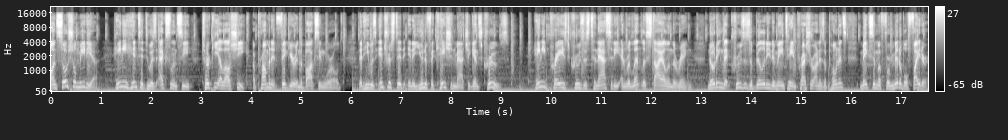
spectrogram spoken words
On social media, Haney hinted to His Excellency Turki Al Sheikh, a prominent figure in the boxing world, that he was interested in a unification match against Cruz. Haney praised Cruz's tenacity and relentless style in the ring, noting that Cruz's ability to maintain pressure on his opponents makes him a formidable fighter.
